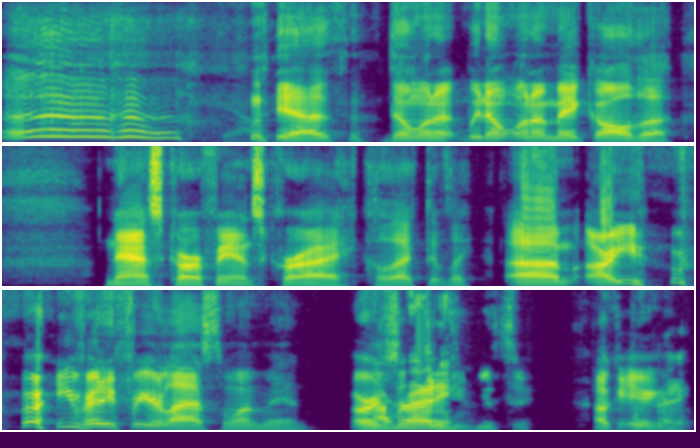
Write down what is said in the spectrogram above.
Uh, yeah. don't want to. We don't want to make all the NASCAR fans cry collectively. Um, are you are you ready for your last one, man? Or I'm it- ready. did three? Okay, here I'm you ready.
